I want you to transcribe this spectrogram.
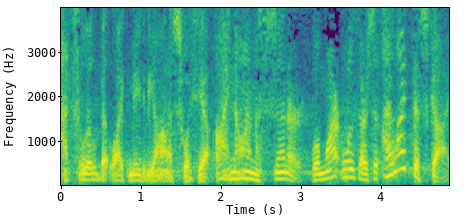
that's a little bit like me, to be honest with you. I know I'm a sinner. Well, Martin Luther said, I like this guy.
